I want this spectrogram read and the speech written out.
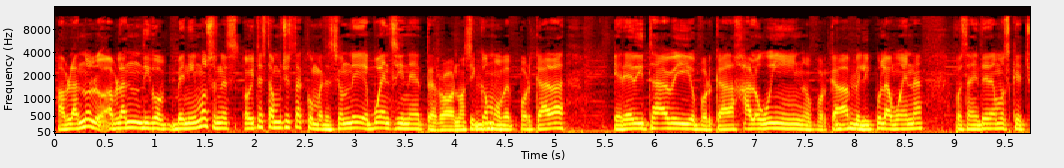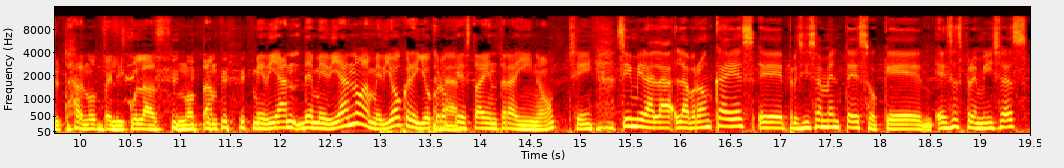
Hablando, hablando, digo, venimos en es- ahorita está mucho esta conversación de buen cine de terror, ¿no? Así como por cada Hereditary o por cada Halloween o por cada película buena, pues también tenemos que chutarnos películas no tan median, de mediano a mediocre yo creo que esta entra ahí, ¿no? Sí, sí, mira, la, la bronca es eh, precisamente eso, que esas premisas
